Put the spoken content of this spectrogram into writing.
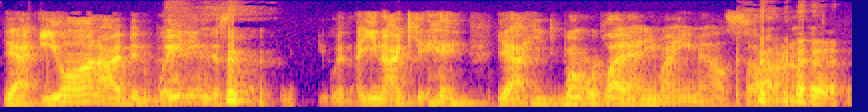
Yeah, Elon, I've been waiting to speak with. You know, I can't. Yeah, he won't reply to any of my emails, so I don't know.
